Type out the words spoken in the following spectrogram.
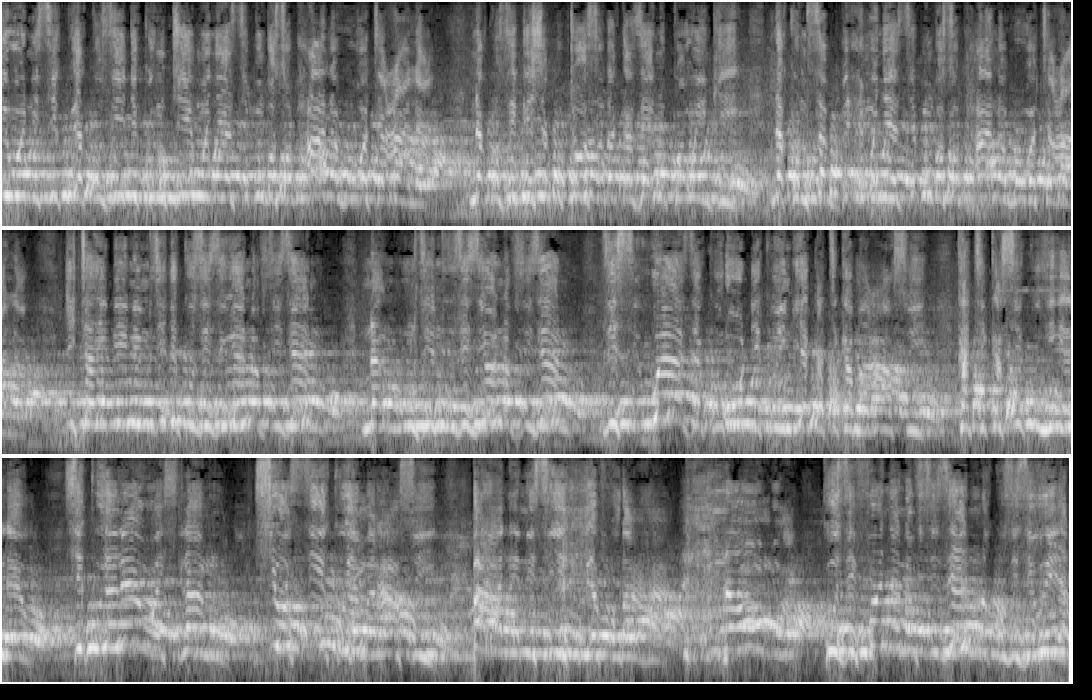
Iwe ni siku ya kuzidi kumtii Mwenyezi Mungu Subhanahu wa Ta'ala na kuzidisha kutoa sadaka zenu kwa wingi na kumsabihi Mwenyezi Mungu Subhanahu wa Ta'ala. Jitahidini mzidi kuziziwia nafsi zenu na mziziwe nafsi zenu zisiweze kurudi kuingia katika maasi katika siku hii ya leo. Siku ya leo waislamu sio siku ya maasi bali ni siku ya furaha. Mnaombwa kuzifanya nafsi zenu na kuziziwia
